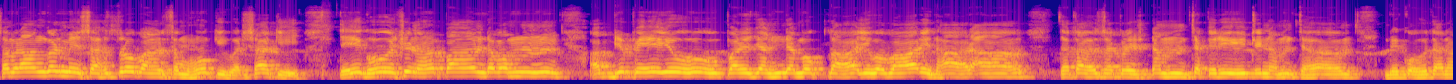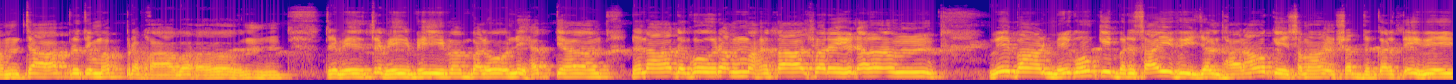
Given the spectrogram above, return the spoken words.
सम्रांगण में सहस्त्रों बाण समूहों की वर्षा की। ते घोषण पांडव अभ्युपेयो परजन्य मुक्ता युव वारिधारा। ततः सकृष्ण च किरीटिनम च चा प्रतिम प्रभाव। त्रिभि बलो निहत्य ननाद घोरम महता स्वरेण। वे बाण मेघों की बरसाई हुई जलधाराओं के समान शब्द करते हुए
